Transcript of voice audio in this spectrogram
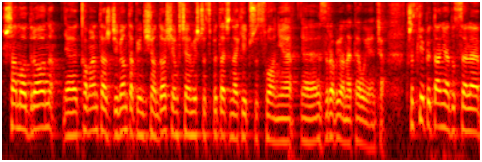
Szamodron, e, komentarz 958. Chciałem jeszcze spytać, na jakiej przysłonie e, zrobione te ujęcia. Wszystkie pytania do Sele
